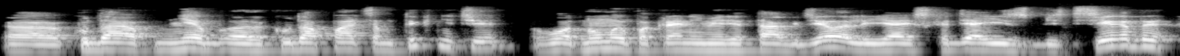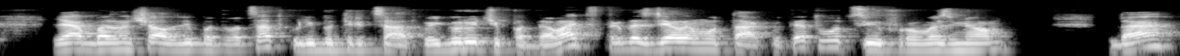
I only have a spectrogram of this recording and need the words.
э, куда, не, э, куда пальцем тыкните, вот, ну мы, по крайней мере, так делали, я, исходя из беседы, я обозначал либо двадцатку, либо тридцатку, и говорю, типа, давайте тогда сделаем вот так, вот эту вот цифру возьмем, да,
